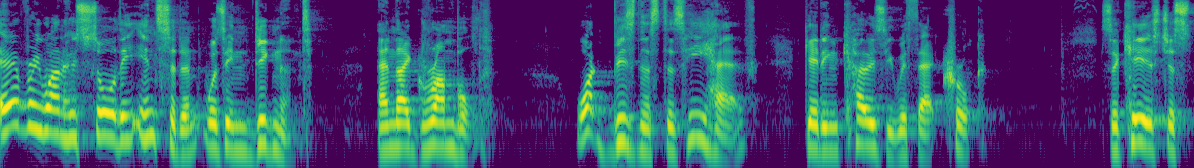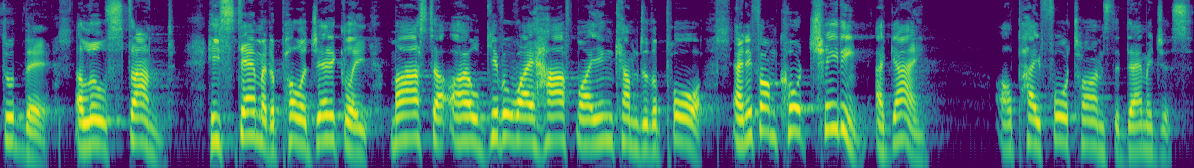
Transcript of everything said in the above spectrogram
Everyone who saw the incident was indignant and they grumbled. What business does he have getting cozy with that crook? Zacchaeus just stood there, a little stunned. He stammered apologetically, Master, I'll give away half my income to the poor. And if I'm caught cheating again, I'll pay four times the damages.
